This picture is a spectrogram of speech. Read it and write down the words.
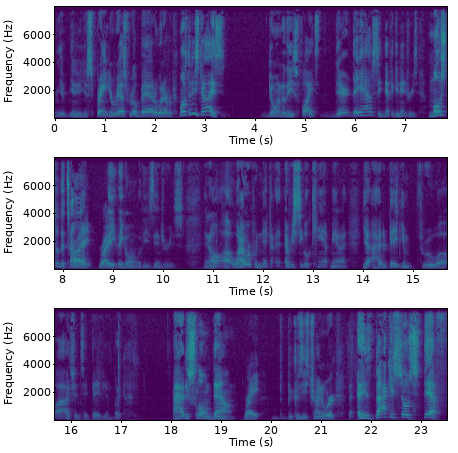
you, you know you sprain your wrist real bad or whatever. Most of these guys go into these fights. They they have significant injuries most of the time. Right, right. They, they go in with these injuries. You know, uh, when I worked with Nick, I- every single camp, man, I yeah, I had to baby him through. Uh, I I shouldn't say baby him, but I had to slow him down Right. because he's trying to work. His back is so stiff.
